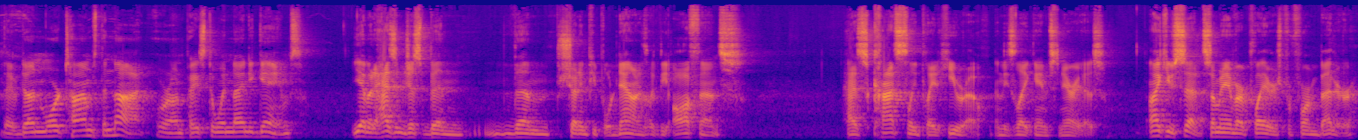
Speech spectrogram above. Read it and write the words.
They've done more times than not. We're on pace to win 90 games. Yeah, but it hasn't just been them shutting people down. It's like the offense has constantly played hero in these late game scenarios. Like you said, so many of our players perform better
